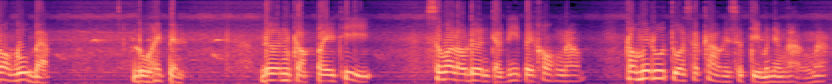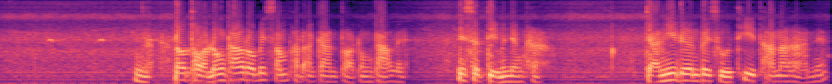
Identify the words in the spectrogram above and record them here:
นอกรูปแบบดูให้เป็น เดินกลับไปที่สว่าเราเดินจากนี้ไปเข้าห้องน้ำเราไม่รู้ตัวสักก้าวเลยสติมันยังห่างมากเราถอดรองเท้าเราไม่สัมผัสอาการถอดรองเท้าเลยนี่สติมันยังห่างจากนี้เดินไปสู่ที่ทานอาหารเนี่ย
